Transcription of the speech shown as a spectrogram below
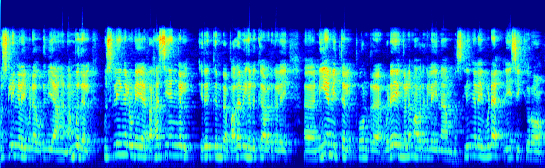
முஸ்லீம்களை விட உறுதியாக நம்புதல் முஸ்லீம்களுடைய ரகசியங்கள் இருக்கின்ற பதவிகளுக்கு அவர்களை நியமித்தல் போன்ற விடயங்களும் அவர்களை நாம் முஸ்லீம்களை விட நேசிக்கிறோம்.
